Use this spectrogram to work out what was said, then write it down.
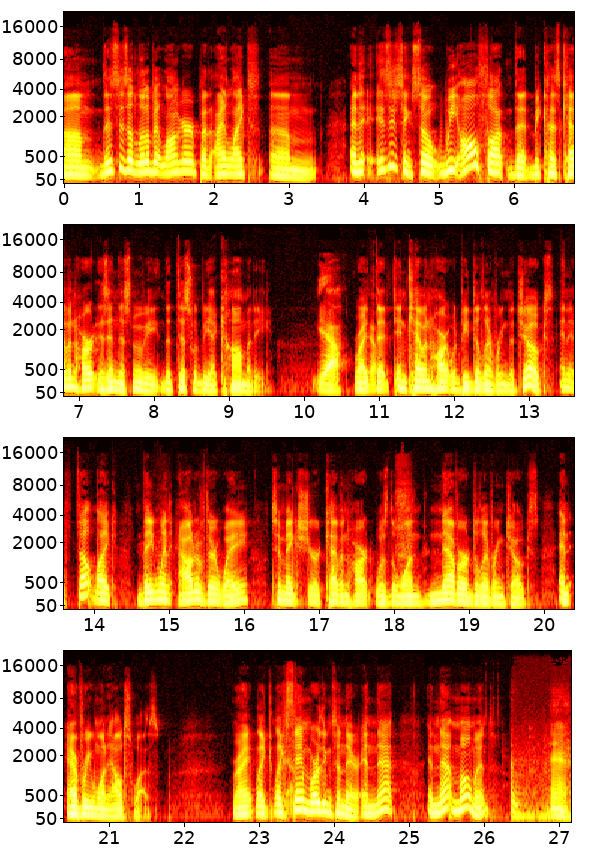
Um, this is a little bit longer, but I liked um, and it's interesting. So we all thought that because Kevin Hart is in this movie, that this would be a comedy, Yeah, right? Yep. That and Kevin Hart would be delivering the jokes, and it felt like they went out of their way to make sure Kevin Hart was the one never delivering jokes, and everyone else was, right? Like like Sam Worthington there, and that in that moment, Yeah.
